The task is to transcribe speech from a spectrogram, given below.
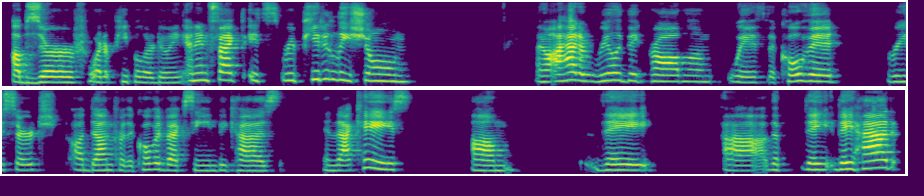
observe what people are doing. And in fact, it's repeatedly shown. You know, I had a really big problem with the COVID research uh, done for the COVID vaccine because in that case, um, they uh, the they they had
